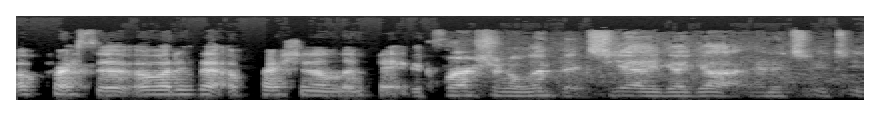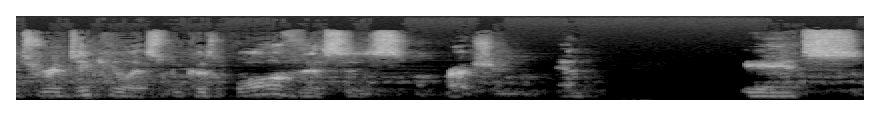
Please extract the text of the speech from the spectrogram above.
oppressive. What is it? Oppression Olympics. Oppression Olympics. Yeah, yeah, yeah. And it's it's it's ridiculous because all of this is oppression, and it's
